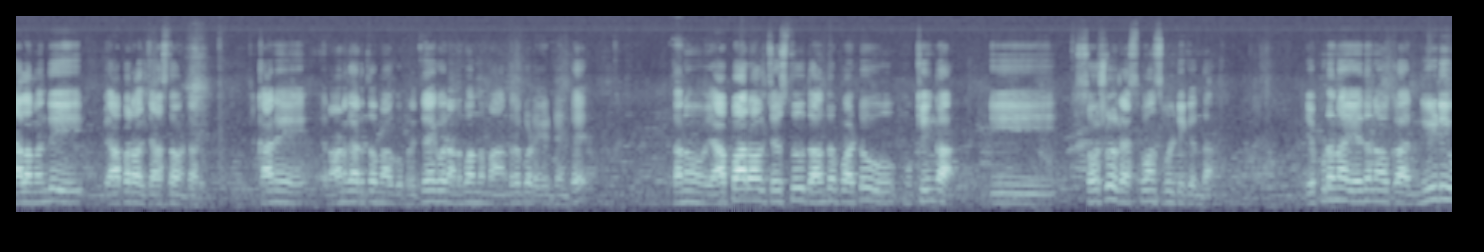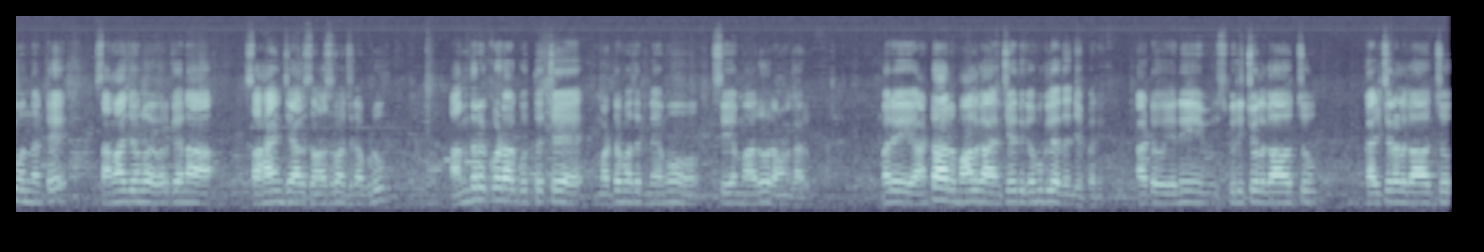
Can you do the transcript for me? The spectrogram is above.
చాలామంది వ్యాపారాలు చేస్తూ ఉంటారు. కానీ రావణ గారితో మాకు ప్రత్యేకమైన అనుబంధం మా అందరూ కూడా ఏంటంటే తను వ్యాపారాలు చేస్తూ దాంతోపాటు ముఖ్యంగా ఈ సోషల్ రెస్పాన్సిబిలిటీ కింద ఎప్పుడైనా ఏదైనా ఒక నీడీ ఉందంటే సమాజంలో ఎవరికైనా సహాయం చేయాల్సిన అవసరం వచ్చినప్పుడు అందరికి కూడా గుర్తొచ్చే మొట్టమొదటి నేమో సీఎంఆర్ రమణ గారు. మరి అంటారు మామూలుగా ఆయన చేతికి ఎముకలేదని చెప్పని. అటు ఎనీ స్పిరిచువల్ కావచ్చు కల్చరల్ కావచ్చు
